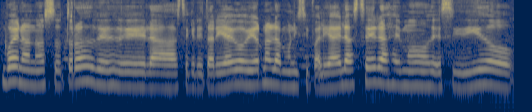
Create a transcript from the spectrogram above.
Bueno, nosotros desde la Secretaría de Gobierno, la Municipalidad de Las Heras, hemos decidido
